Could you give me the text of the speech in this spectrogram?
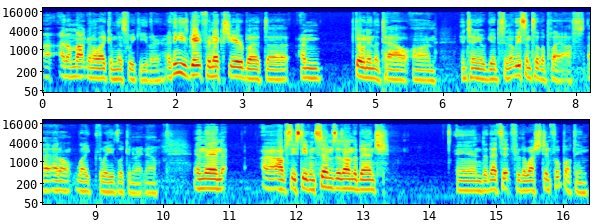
and I'm not going to like him this week either. I think he's great for next year, but uh, I'm throwing in the towel on Antonio Gibson at least until the playoffs. I, I don't like the way he's looking right now. And then uh, obviously Steven Sims is on the bench, and that's it for the Washington football team.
